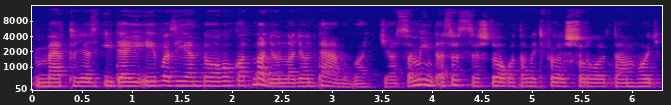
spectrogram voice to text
Mert hogy az idei év az ilyen dolgokat nagyon-nagyon támogatja. Szóval mind az összes dolgot, amit felsoroltam, hogy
